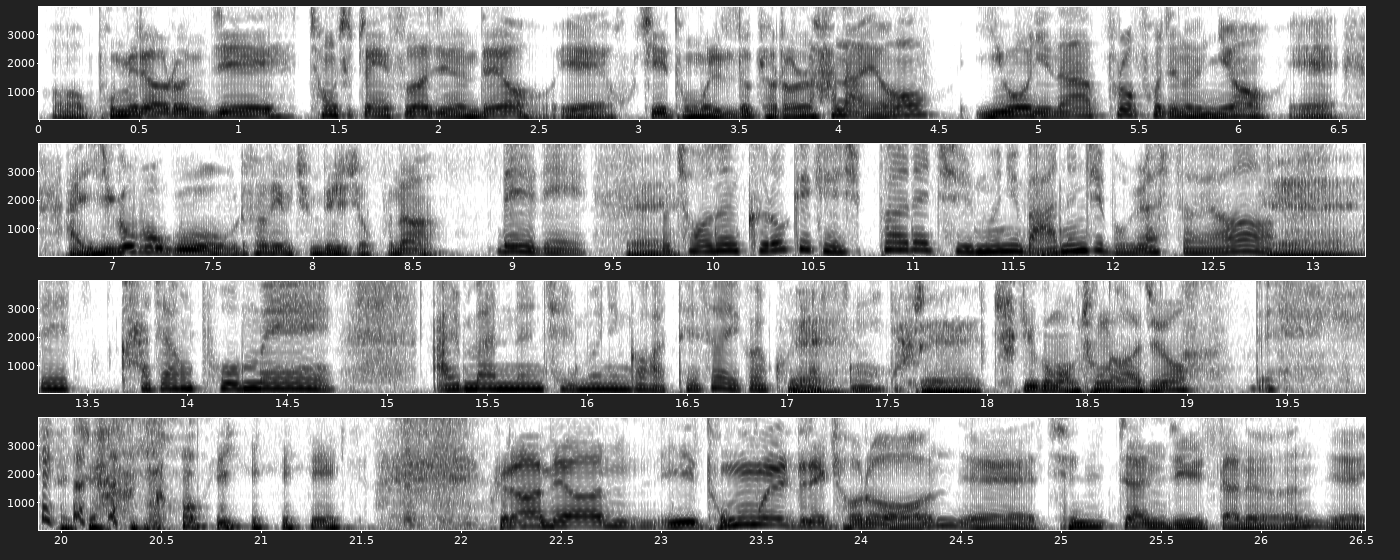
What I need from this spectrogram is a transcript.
어, 봄이라 그런지 청첩장이 쏟아지는데요. 예, 혹시 동물들도 결혼을 하나요? 이혼이나 프로포즈는요? 예. 아, 이거 보고 우리 선생님이 준비해 주셨구나. 네네. 네. 저는 그렇게 게시판에 질문이 많은지 몰랐어요. 네. 근데 가장 봄에 알맞는 질문인 것 같아서 이걸 골랐습니다. 예, 그래, 축의금 엄청 나가죠? 네. 자, 거의. 그러면 이 동물들의 결혼, 예, 진짜인지 일단은, 예,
